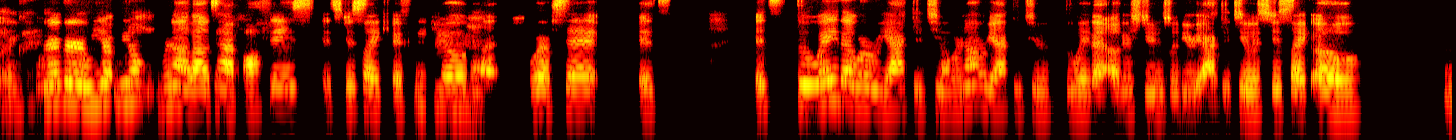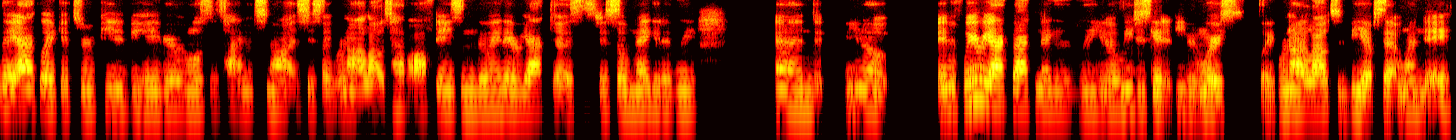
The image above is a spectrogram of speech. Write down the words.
Like Okay. whenever we don't we don't we're not allowed to have off days. It's just like if we know Mhm. that we're upset, it's it's the way that we're reacted to. We're not reacted to the way that other students would be reacted to. It's just like, oh, they act like it's repeated behavior. and Most of the time, it's not. It's just like we're not allowed to have off days, and the way they react to us is just so negatively. And you know, and if we react back negatively, you know, we just get it even worse. Like we're not allowed to be upset one day.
